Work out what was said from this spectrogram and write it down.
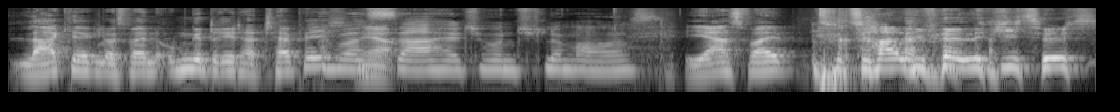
lag ja, das war ein umgedrehter Teppich. Aber Ja. es sah halt schon schlimm aus. ja, es war halt total überlichtet.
